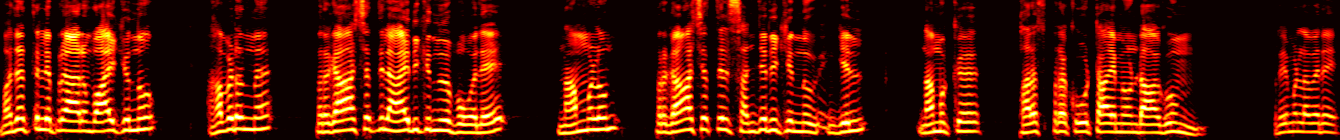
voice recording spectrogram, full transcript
വചനത്തിൽ പ്രകാരം വായിക്കുന്നു അവിടുന്ന് പ്രകാശത്തിലായിരിക്കുന്നത് പോലെ നമ്മളും പ്രകാശത്തിൽ സഞ്ചരിക്കുന്നുവെങ്കിൽ നമുക്ക് പരസ്പര കൂട്ടായ്മ ഉണ്ടാകും. പ്രിയമുള്ളവരെ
